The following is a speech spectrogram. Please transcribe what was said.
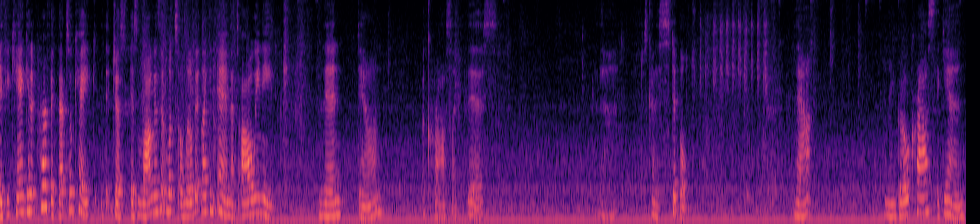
if you can't get it perfect that's okay. Just as long as it looks a little bit like an M that's all we need. Then down across like this. That. Just kind of stipple that and then go across again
